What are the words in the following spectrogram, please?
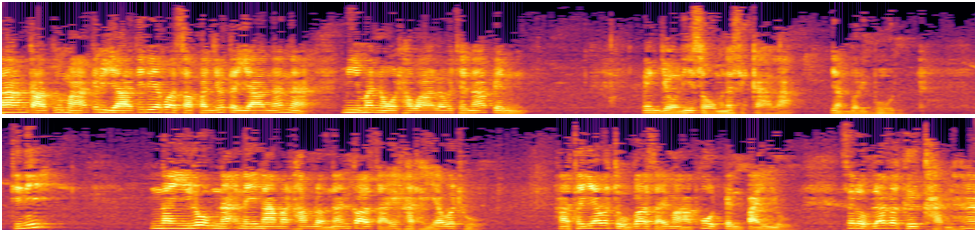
นามกล่าวคือมหากริยาที่เรียกว่าสัพพัญญุตยานนั้นน่ะ มีมโนทวารวชนะเป็นเป็นโยนิโสมนสิกาละอย่างบริบูรณ์ ทีนี้ในรูปนะในนามธรรมเหล่านั้นก็อาศัยหัตถยวัตถุหัตถยวัตถุก็อาศัยมหาพูดเป็นไปอยู่ สรุปแล้วก็คือขันห้า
